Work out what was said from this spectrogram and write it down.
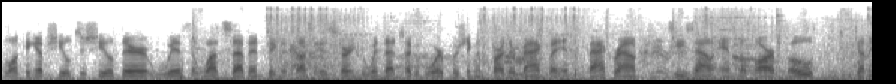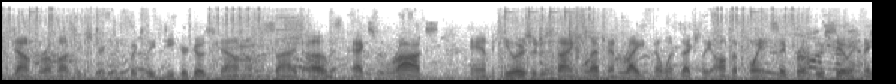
blocking up shield to shield there with Watt 7. Dignitas is starting to win that tug of war, pushing them farther back, but in the background, TXAO and Nalar both gunning down Bromas extremely quickly. Dikker goes down on the side of X Rocks, and the healers are just dying left and right. No one's actually on the point, save for a Lucio and a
